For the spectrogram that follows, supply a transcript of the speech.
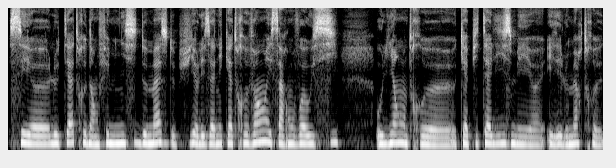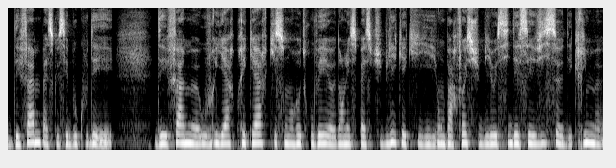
C'est le théâtre d'un féminicide de masse depuis les années 80 et ça renvoie aussi au lien entre capitalisme et, et, le meurtre des femmes parce que c'est beaucoup des des femmes ouvrières précaires qui sont retrouvées euh, dans l'espace public et qui ont parfois subi aussi des sévices, euh, des crimes euh,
